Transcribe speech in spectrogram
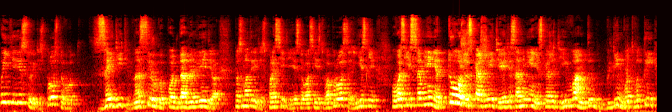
поинтересуйтесь, просто вот Зайдите на ссылку под данным видео, посмотрите, спросите, если у вас есть вопросы. Если у вас есть сомнения, тоже скажите эти сомнения. Скажите, Иван, ты, блин, вот, вот ты,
